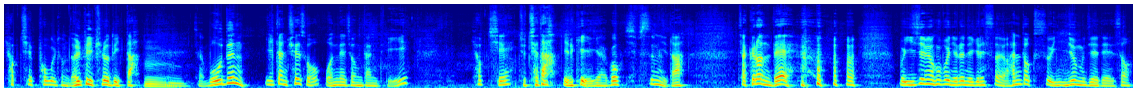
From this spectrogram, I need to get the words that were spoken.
협치의 폭을 좀 넓힐 필요도 있다. 음. 자, 모든 일단 최소 원내 정당들이 협치의 주체다 이렇게 얘기하고 싶습니다. 자 그런데 뭐 이재명 후보는 이런 얘기를 했어요. 한덕수 인주 문제에 대해서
